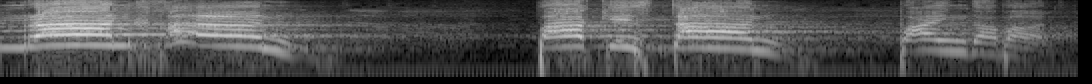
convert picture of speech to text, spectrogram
Imran Khan, Pakistan, Paindabad.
